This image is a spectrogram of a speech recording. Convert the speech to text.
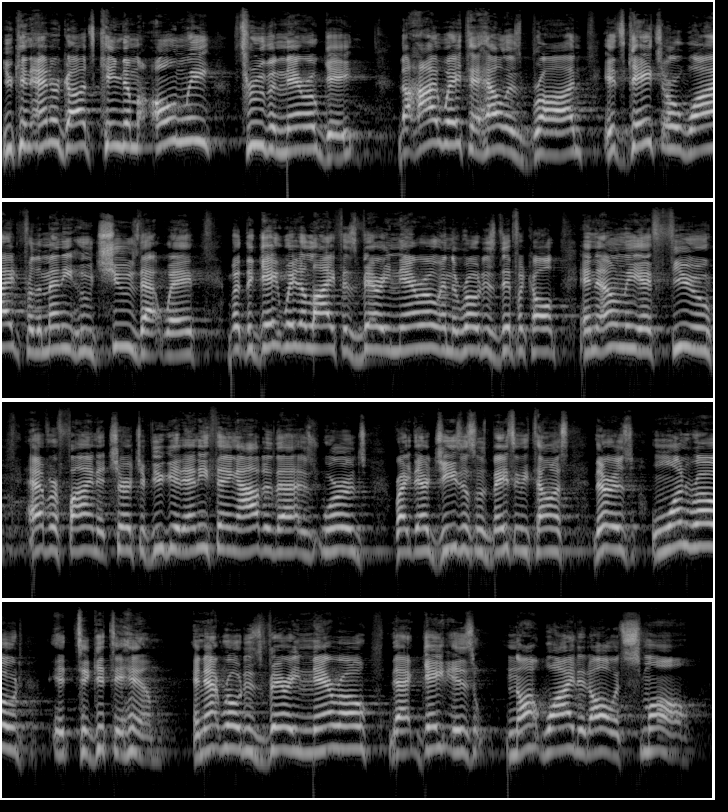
You can enter God's kingdom only through the narrow gate. The highway to hell is broad, its gates are wide for the many who choose that way, but the gateway to life is very narrow and the road is difficult, and only a few ever find it. Church, if you get anything out of those words right there, Jesus was basically telling us there is one road to get to Him, and that road is very narrow. That gate is not wide at all, it's small.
